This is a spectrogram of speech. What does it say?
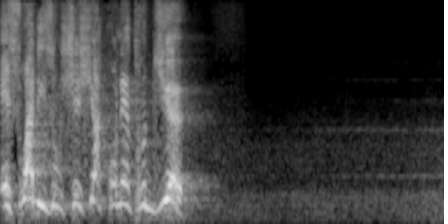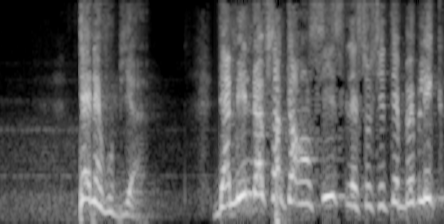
et soi-disant chercher à connaître Dieu? Tenez-vous bien. Dès 1946, les sociétés bibliques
